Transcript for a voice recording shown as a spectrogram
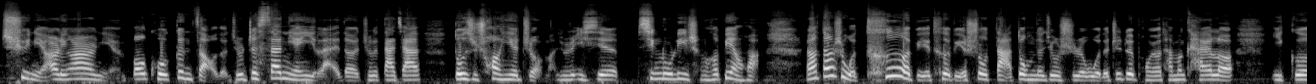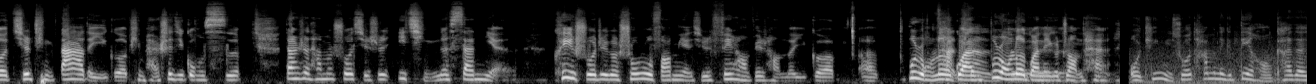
去年二零二二年，包括更早的，就是这三年以来的这个大家都是创业者嘛，就是一些。心路历程和变化，然后当时我特别特别受打动的就是我的这对朋友，他们开了一个其实挺大的一个品牌设计公司，但是他们说，其实疫情的三年，可以说这个收入方面其实非常非常的一个呃。不容乐观，不容乐观的一个状态。我听你说，他们那个店好像开在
